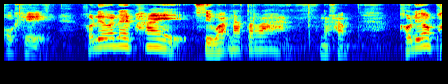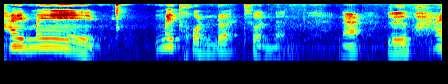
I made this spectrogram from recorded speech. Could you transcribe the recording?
โอเคเขาเรียกว่าได้ไพ่ศิวะนาตราชนะครับเขาเรียกว่าไพ่ไม่ไม่ทนด้วยส่วนหนึ่งนะหรือไพ่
